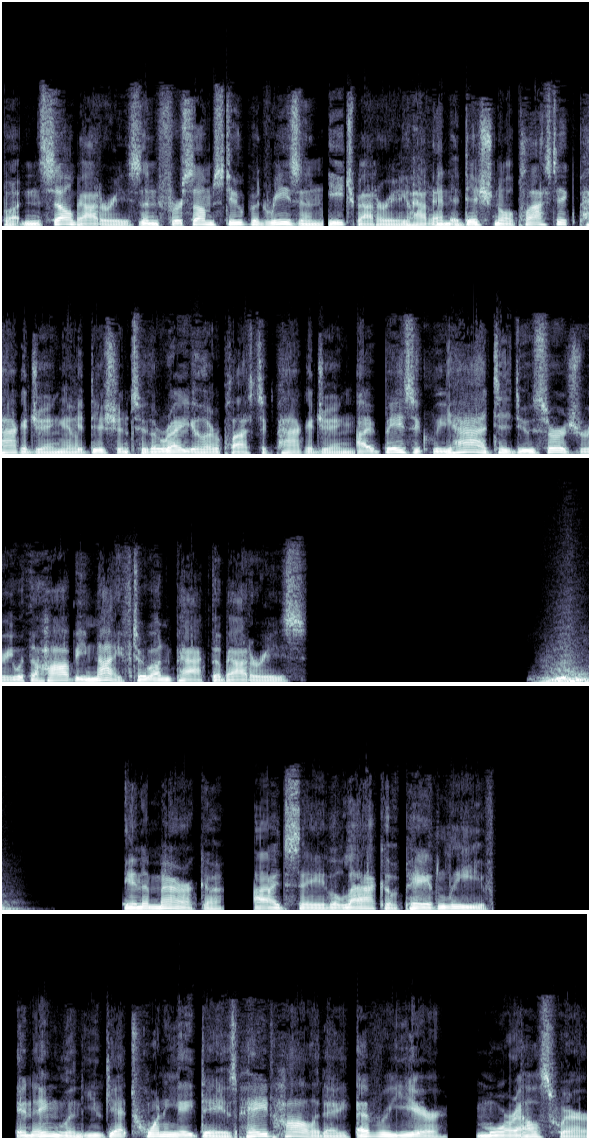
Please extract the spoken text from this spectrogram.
button cell batteries and for some stupid reason each battery had an additional plastic packaging in addition to the regular plastic packaging. I basically had to do surgery with a hobby knife to unpack the batteries. In America, I'd say the lack of paid leave. In England you get 28 days paid holiday every year, more elsewhere.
